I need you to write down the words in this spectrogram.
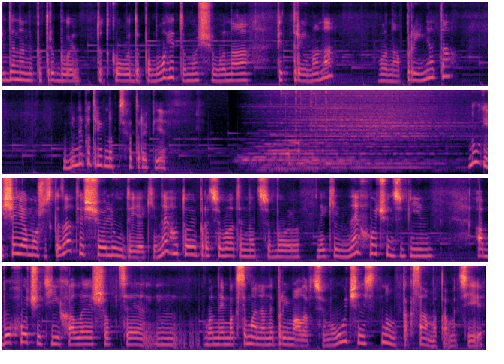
людина не потребує додаткової допомоги, тому що вона підтримана, вона прийнята, їй не потрібна психотерапія. І ще я можу сказати, що люди, які не готові працювати над собою, які не хочуть змін, або хочуть їх, але щоб це вони максимально не приймали в цьому участь. Ну так само там ці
